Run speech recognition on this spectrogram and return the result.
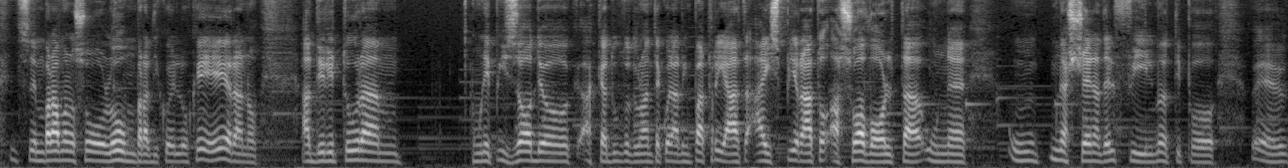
sembravano solo l'ombra di quello che erano, addirittura mm, un episodio accaduto durante quella rimpatriata ha ispirato a sua volta un, un, una scena del film, tipo eh,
